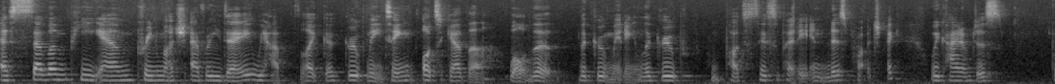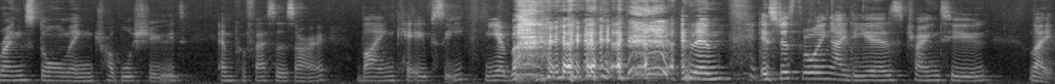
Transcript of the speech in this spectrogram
at 7 p.m. pretty much every day we have like a group meeting all together. Well, the the group meeting, the group who participated in this project, we kind of just brainstorming, troubleshoot, and professors are buying KFC nearby. and then it's just throwing ideas, trying to like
